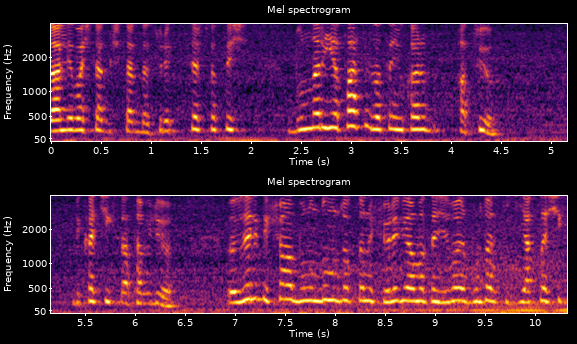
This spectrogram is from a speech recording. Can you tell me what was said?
Rally başlangıçlarında sürekli sert satış. Bunları yaparsa zaten yukarı atıyor. Birkaç x atabiliyor. Özellikle şu an bulunduğumuz noktanın şöyle bir avantajı var. Buradan yaklaşık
